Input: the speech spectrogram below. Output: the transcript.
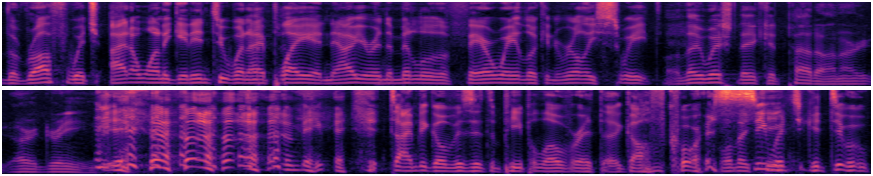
the rough, which I don't want to get into when I play, and now you're in the middle of the fairway looking really sweet. Well, they wish they could putt on our, our green. Maybe- Time to go visit the people over at the golf course. Well, they see keep- what you could do.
